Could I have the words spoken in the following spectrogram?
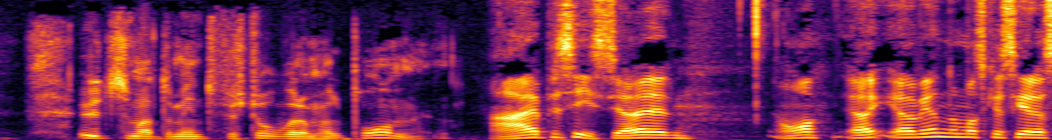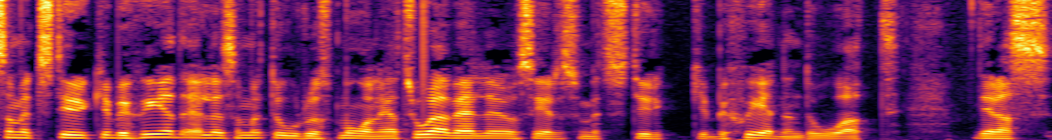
ut som att de inte förstod vad de höll på med. Nej, precis. Jag, ja, jag, jag vet inte om man ska se det som ett styrkebesked eller som ett orosmoln. Jag tror jag väljer att se det som ett styrkebesked ändå att deras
